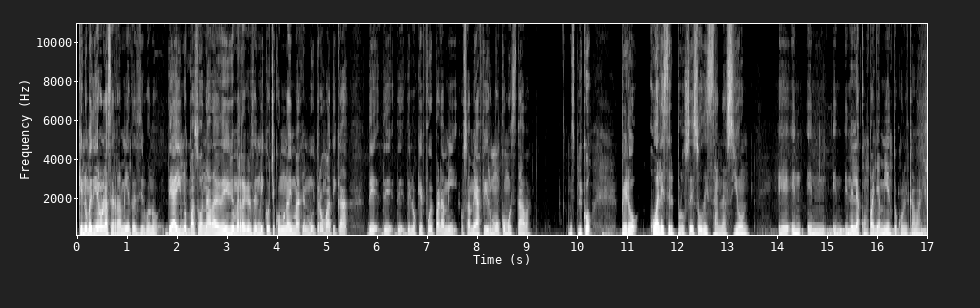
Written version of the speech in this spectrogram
que no me dieron las herramientas de decir, bueno, de ahí no pasó nada, de ahí yo me regresé en mi coche con una imagen muy traumática de, de- de- de lo que fue para mí, o sea, me afirmó como estaba. ¿Me explicó? Pero, ¿cuál es el proceso de sanación eh, en, en- en- en el acompañamiento con el caballo?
